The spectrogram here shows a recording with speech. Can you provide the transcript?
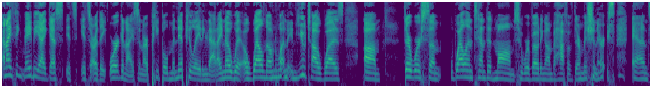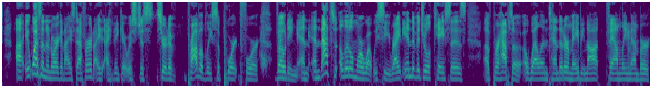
and I think maybe I guess it's it's are they organized and are people manipulating that? I know a well-known one in Utah was um, there were some well-intended moms who were voting on behalf of their missionaries, and uh, it wasn't an organized effort. I, I, think it was just sort of probably support for voting, and and that's a little more what we see, right? Individual cases of perhaps a, a well-intended or maybe not family member,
